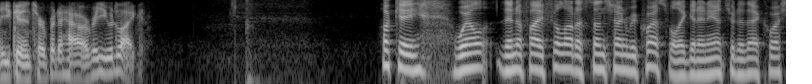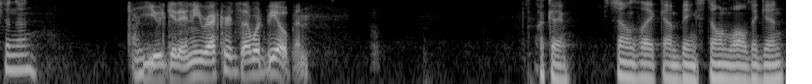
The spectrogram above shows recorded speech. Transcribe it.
You can interpret it however you would like. Okay. Well, then if I fill out a sunshine request, will I get an answer to that question then? You would get any records that would be open. Okay. Sounds like I'm being stonewalled again.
